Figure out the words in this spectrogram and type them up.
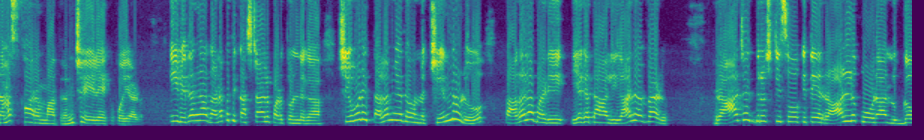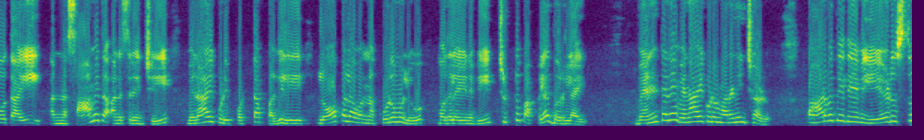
నమస్కారం మాత్రం చేయలేకపోయాడు. ఈ విధంగా గణపతి కష్టాలు పడుతుండగా శివుడి తల మీద ఉన్న చంద్రుడు పగలబడి ఎగతాళిగా నవ్వాడు. రాజదృష్టి సోకితే రాళ్ళు కూడా నుగ్గవుతాయి అన్న సామెత అనుసరించి వినాయకుడి పొట్ట పగిలి లోపల ఉన్న కుడుములు మొదలైనవి చుట్టుపక్కల దొర్లాయి. వెంటనే వినాయకుడు మరణించాడు. పార్వతీదేవి ఏడుస్తూ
